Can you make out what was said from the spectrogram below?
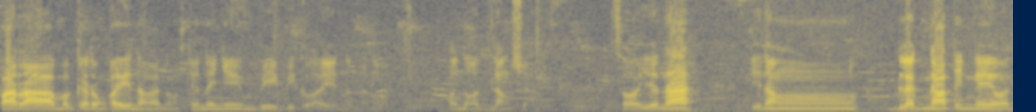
para magkaroon kayo ng ano. Tingnan niyo yung baby ko, ayun ano. Manood lang siya. So, yun ha. Yun ang vlog natin ngayon,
